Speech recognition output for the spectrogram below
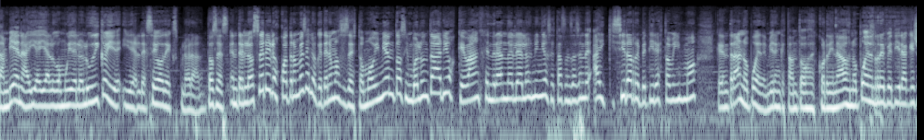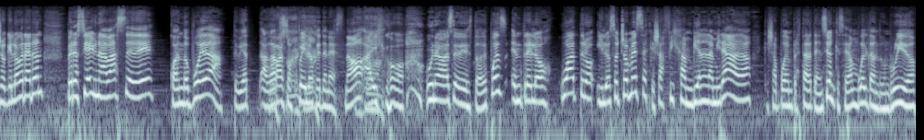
también ahí hay algo muy de lo lúdico y, de- y del deseo de explorar. Entonces, entre los 0 y los 4 meses lo que tenemos es esto, movimientos involuntarios que van generándole a los niños esta sensación de, ay, quisiera repetir esto mismo, que de entrada no pueden, miren que están todos descoordinados, no pueden repetir aquello que lograron, pero sí hay una base de... Cuando pueda, te voy a agarrar esos pelos que tenés, ¿no? Ajá. Hay como una base de esto. Después, entre los 4 y los 8 meses, que ya fijan bien la mirada, que ya pueden prestar atención, que se dan vuelta ante un ruido,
